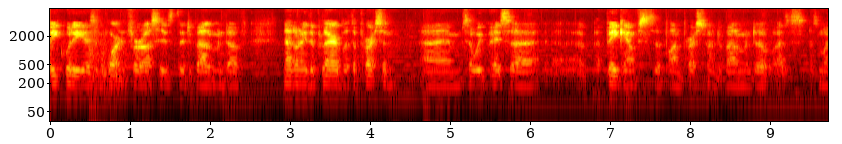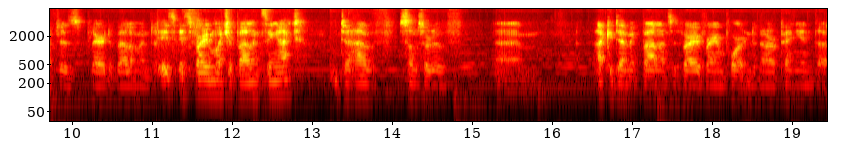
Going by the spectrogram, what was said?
equally as important for us is the development of not only the player but the person. Um, so we place a, a big emphasis upon personal development as, as much as player development. It's, it's very much a balancing act to have some sort of um, academic balance is very very important in our opinion that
